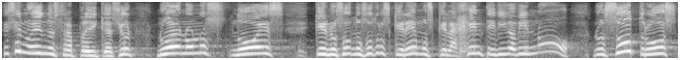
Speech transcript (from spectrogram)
Esa no es nuestra predicación. No, no, no es que nosotros queremos que la gente viva bien. No, nosotros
